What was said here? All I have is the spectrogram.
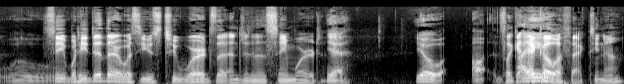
Whoa. See, what he did there was use two words that ended in the same word. Yeah. Yo, uh, It's like an I- echo effect, you know?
